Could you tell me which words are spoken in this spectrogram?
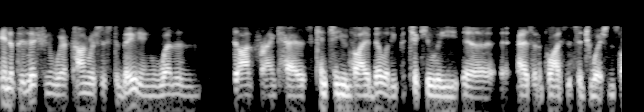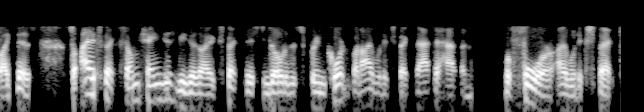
in a position where Congress is debating whether Dodd Frank has continued viability, particularly uh, as it applies to situations like this. So I expect some changes because I expect this to go to the Supreme Court, but I would expect that to happen before I would expect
